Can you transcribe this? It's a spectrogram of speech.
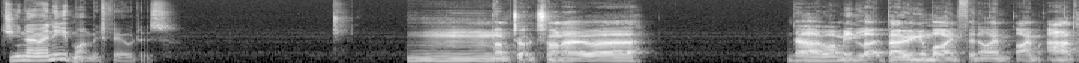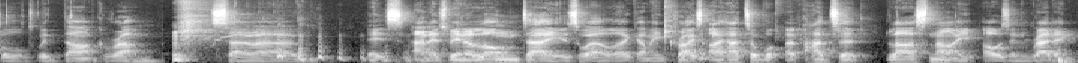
Do you know any of my midfielders? Mm, I'm try- trying to. Uh, no, I mean, like bearing in mind, Finn, I'm I'm addled with dark rum, so um, it's and it's been a long day as well. Like, I mean, Christ, I had to I had to last night. I was in Reading.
